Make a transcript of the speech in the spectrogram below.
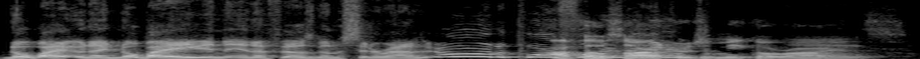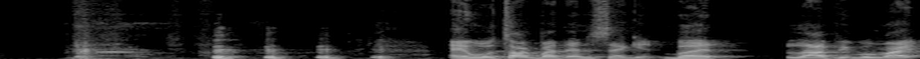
nobody, like nobody in the NFL is going to sit around. And say, oh, the poor. I felt sorry for DeMeco Ryans. and we'll talk about that in a second. But a lot of people might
